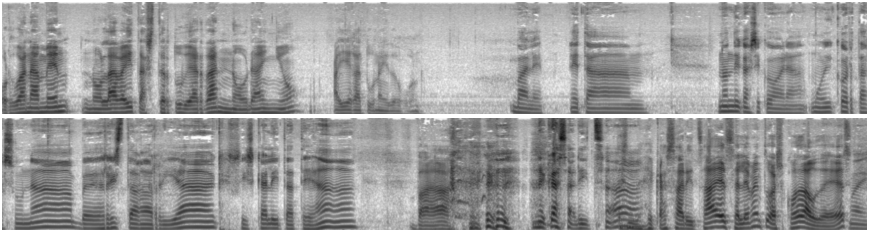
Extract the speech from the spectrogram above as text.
Orduan hemen nolabait aztertu behar da noraino ailegatu nahi dugun. Vale, eta mm, nondik hasiko gara? Mugikortasuna, berriztagarriak, fiskalitatea, Ba, nekazaritza. nekazaritza ez, elementu asko daude, ez? Bai.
